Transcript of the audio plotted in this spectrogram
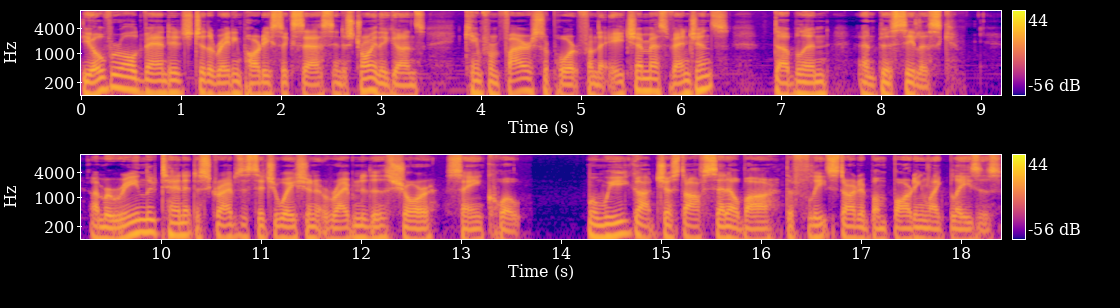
The overall advantage to the raiding party's success in destroying the guns came from fire support from the HMS Vengeance, Dublin, and Basilisk. A Marine lieutenant describes the situation arriving to the shore, saying, quote, When we got just off Sed el Bahr, the fleet started bombarding like blazes.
